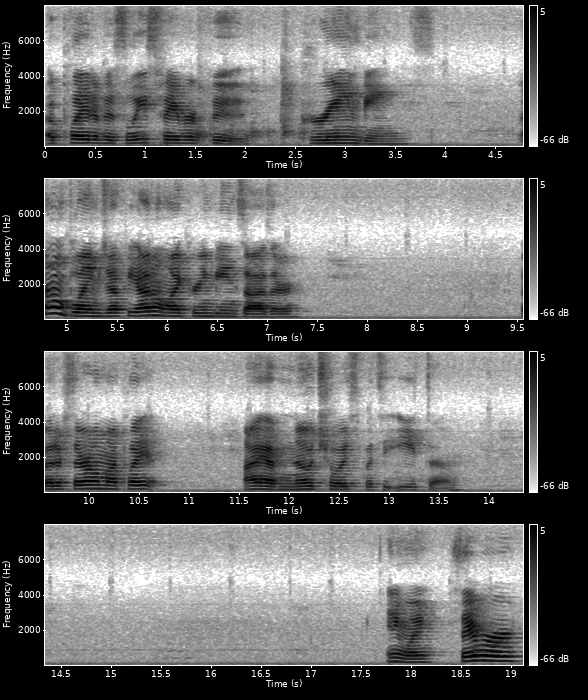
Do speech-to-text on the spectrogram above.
a plate of his least favorite food, green beans. I don't blame Jeffy, I don't like green beans either. But if they're on my plate, I have no choice but to eat them. Anyway, they were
